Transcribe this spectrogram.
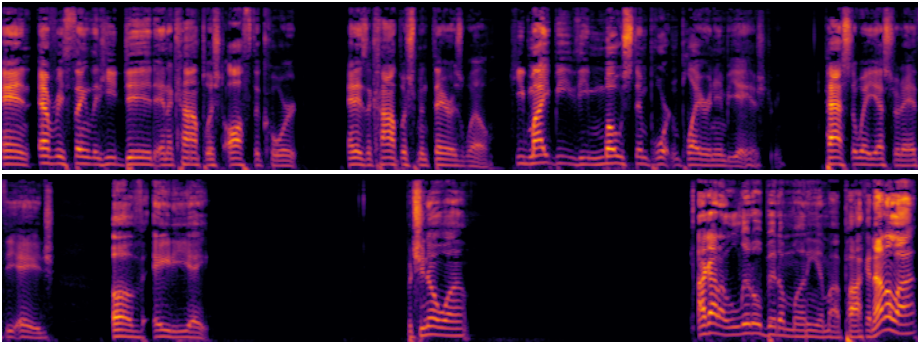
and everything that he did and accomplished off the court and his accomplishment there as well, he might be the most important player in NBA history. Passed away yesterday at the age of 88. But you know what? I got a little bit of money in my pocket. Not a lot.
